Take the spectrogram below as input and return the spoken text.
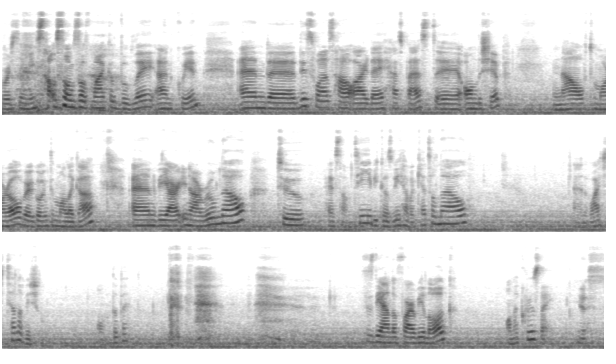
were singing some songs of Michael Bublé and Queen, and uh, this was how our day has passed uh, on the ship. Now tomorrow we're going to Malaga, and we are in our room now to have some tea because we have a kettle now, and watch television on the bed. this is the end of our vlog on a cruise day. Yes.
